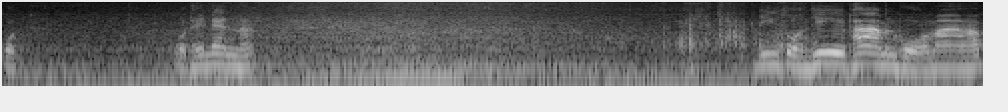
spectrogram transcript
กด กดให้แน่นนะ ยิงส่วนที่ผ้ามันโผล่มาครับ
